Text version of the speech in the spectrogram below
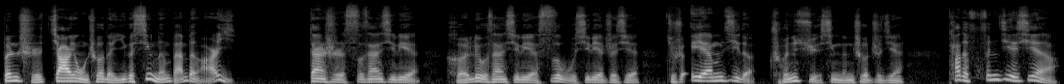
奔驰家用车的一个性能版本而已，但是四三系列和六三系列、四五系列这些，就是 AMG 的纯血性能车之间，它的分界线啊，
